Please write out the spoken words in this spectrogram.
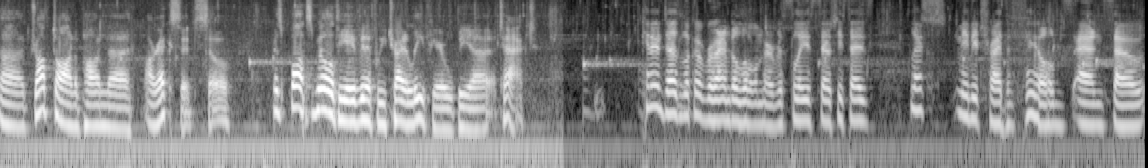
uh, dropped on upon uh, our exit, so there's a possibility, even if we try to leave here, we'll be uh, attacked. Kenna does look around a little nervously, so she says, let's maybe try the fields. And so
